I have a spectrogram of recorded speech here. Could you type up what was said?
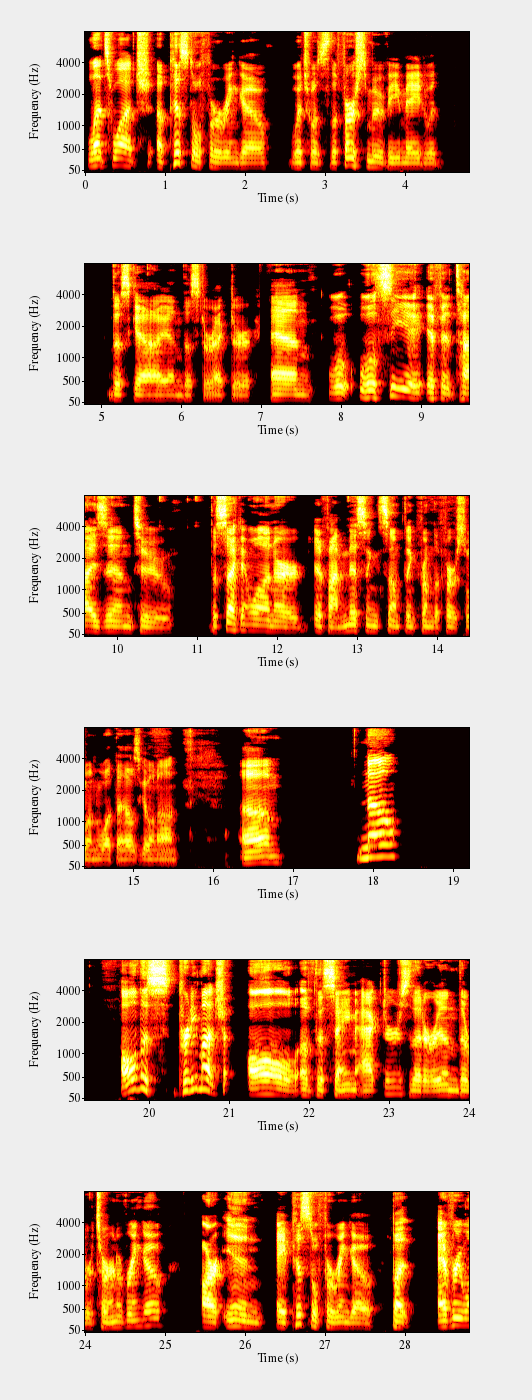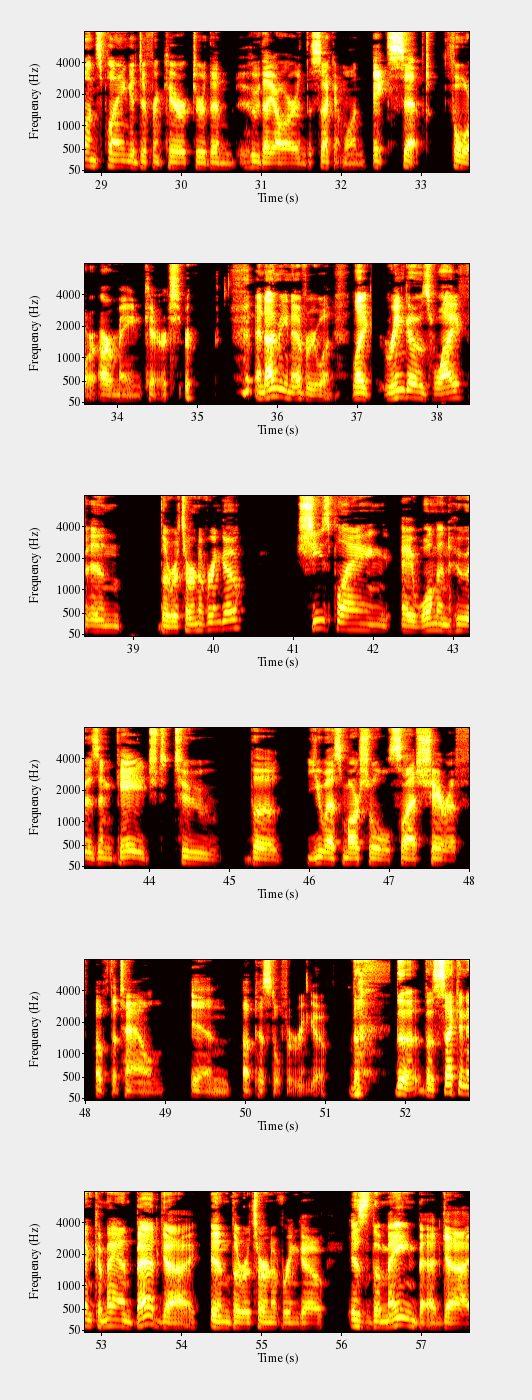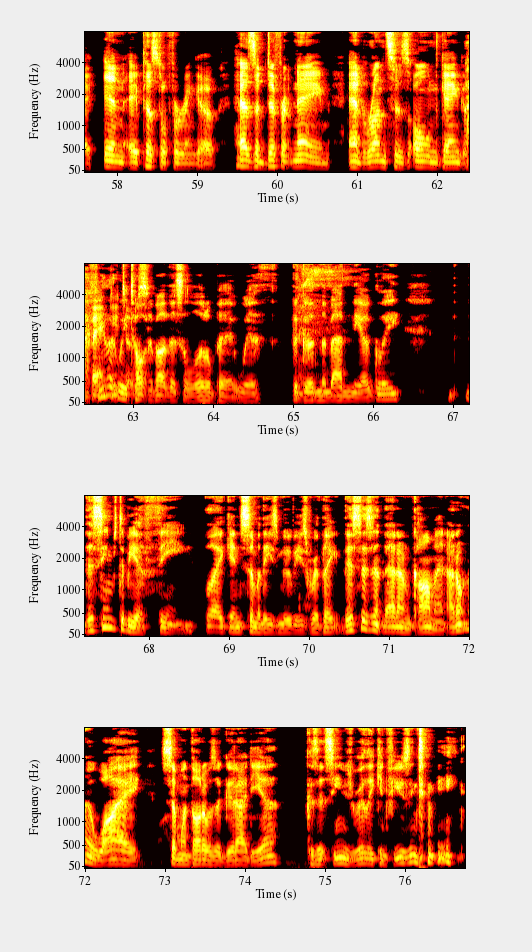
let's watch A Pistol for Ringo, which was the first movie made with this guy and this director, and we'll we'll see if it ties into the second one or if I'm missing something from the first one, what the hell's going on. Um no. All this pretty much all of the same actors that are in The Return of Ringo are in A Pistol for Ringo, but everyone's playing a different character than who they are in the second one, except for our main character. and I mean everyone. Like Ringo's wife in The Return of Ringo she's playing a woman who is engaged to the U.S. Marshal slash sheriff of the town in A Pistol for Ringo. The the the second in command bad guy in The Return of Ringo is the main bad guy in A Pistol for Ringo, has a different name, and runs his own gang of I feel like we talked about this a little bit with the good and the bad and the ugly this seems to be a theme like in some of these movies where they this isn't that uncommon. I don't know why someone thought it was a good idea because it seems really confusing to me.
